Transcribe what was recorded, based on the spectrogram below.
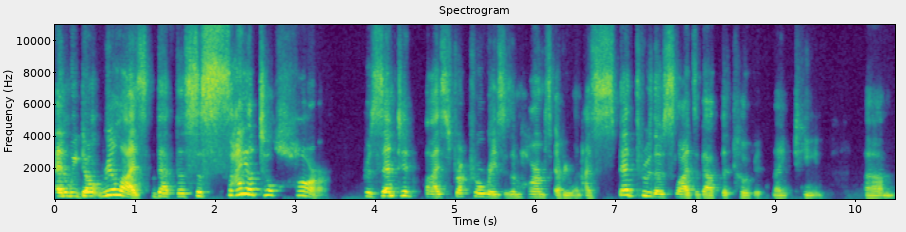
and we don't realize that the societal harm presented by structural racism harms everyone. I sped through those slides about the COVID-19 um,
